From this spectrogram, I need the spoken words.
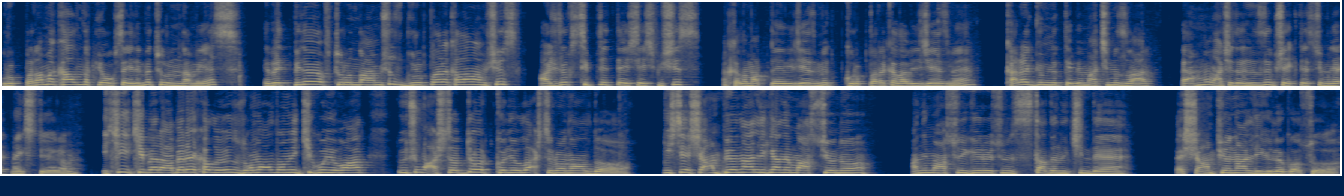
Gruplara mı kaldık yoksa elime turunda mıyız? Evet playoff turundaymışız. Gruplara kalamamışız. Ajok Split'le eşleşmişiz. Bakalım atlayabileceğiz mi? Gruplara kalabileceğiz mi? Kara Gümrük'te bir maçımız var. Ben bu maçı da hızlı bir şekilde simüle etmek istiyorum. 2-2 berabere kalıyoruz. Ronaldo'nun 2 golü var. 3 maçta 4 golü ulaştı Ronaldo. İşte Şampiyonlar Ligi animasyonu. Animasyonu görüyorsunuz stadın içinde. Ve Şampiyonlar Ligi logosu.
